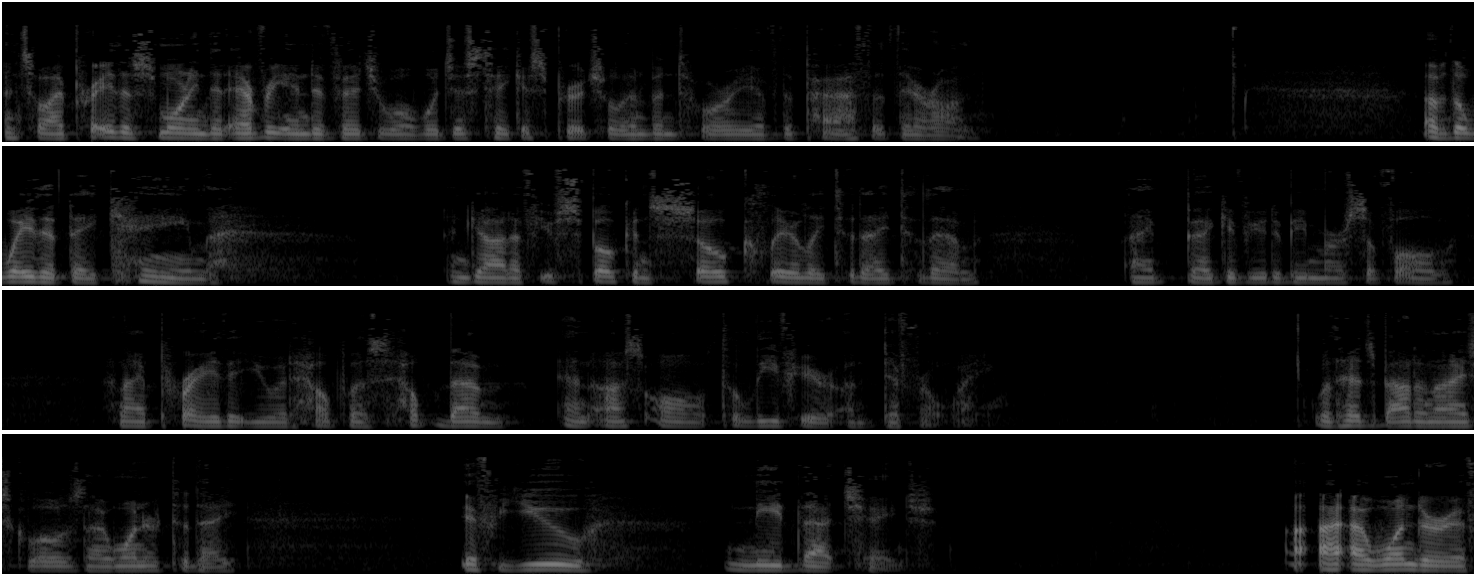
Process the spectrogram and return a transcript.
And so I pray this morning that every individual will just take a spiritual inventory of the path that they're on, of the way that they came. And God, if you've spoken so clearly today to them, I beg of you to be merciful. And I pray that you would help us, help them and us all to leave here a different way. With heads bowed and eyes closed, I wonder today if you need that change. I, I wonder if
